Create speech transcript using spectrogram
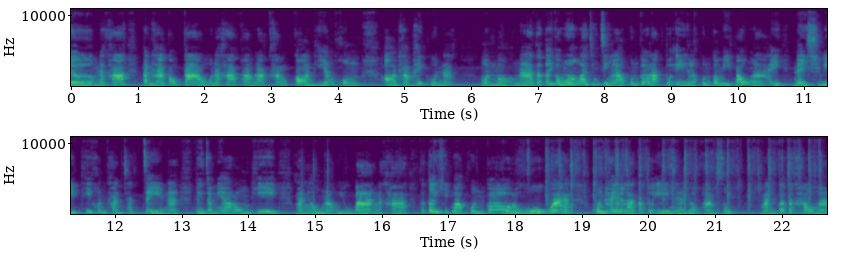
เดิมๆนะคะ ปัญหาเก่าๆนะคะ ความรักครั้งก่อนที่ยังคงเอ่อทำให้คุณน่ะ หม่นหมองนะ แต่เตยก็มองว่าจริง ๆ แล้วคุณก็รักตัวเอง แล้วคุณก็มีเป้าหมายในชีวิตที่ค่อนข้างชัดเจนนะ ถึงจะมีอารมณ์ที่มันเหงาเหงาๆอยู่บ้างนะคะ แต่เตยคิดว่าคุณก็รู้ว่าคุณให้เวลากับตัวเองเนี่ย เดี๋ยวความสุขมันก็จะเข้ามา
